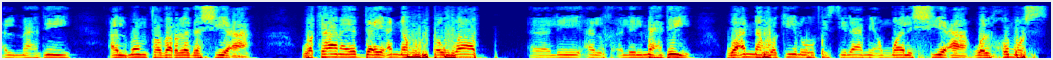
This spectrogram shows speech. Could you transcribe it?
المهدي المنتظر لدى الشيعة. وكان يدعي أنه البواب آه، للمهدي وأنه وكيله في استلام أموال الشيعة والخمس.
